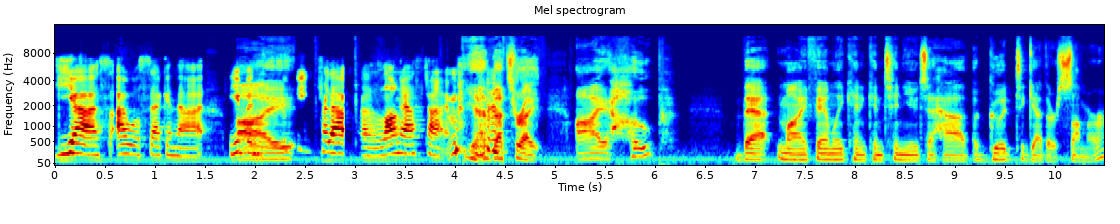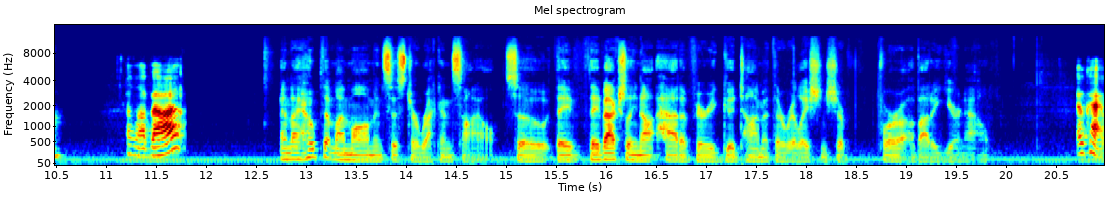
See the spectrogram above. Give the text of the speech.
Yes, I will second that. You've been I, looking for that for a long ass time. yeah, that's right. I hope that my family can continue to have a good together summer. I love that. And I hope that my mom and sister reconcile. So they've they've actually not had a very good time at their relationship for about a year now. Okay.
